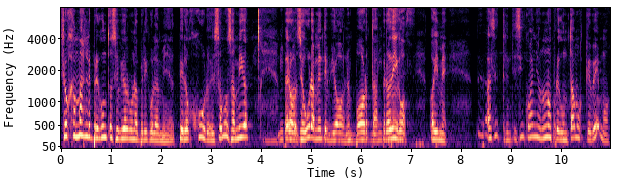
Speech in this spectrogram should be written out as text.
yo jamás le pregunto si vio alguna película mía, te lo juro, y somos amigas, pero seguramente vio, no importa, pero digo, oíme, hace 35 años no nos preguntamos qué vemos.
